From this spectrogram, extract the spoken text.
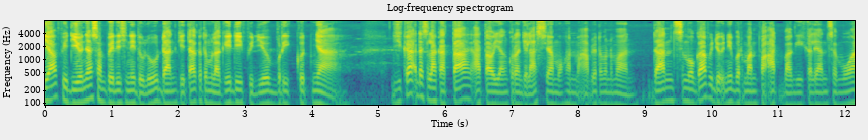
Ya, videonya sampai di sini dulu dan kita ketemu lagi di video berikutnya. Jika ada salah kata atau yang kurang jelas ya mohon maaf ya teman-teman. Dan semoga video ini bermanfaat bagi kalian semua.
